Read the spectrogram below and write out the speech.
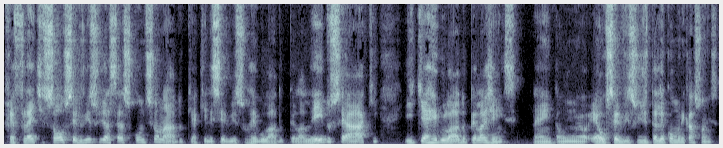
reflete só o serviço de acesso condicionado, que é aquele serviço regulado pela lei do SEAC e que é regulado pela agência. Né? Então, é, é o serviço de telecomunicações.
